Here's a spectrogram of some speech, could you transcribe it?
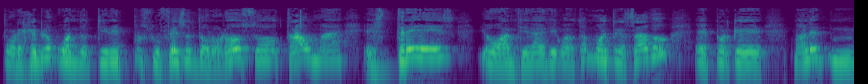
por ejemplo, cuando tienes sucesos dolorosos, trauma, estrés o ansiedad. Es decir, cuando estás muy estresado es porque, ¿vale? Mm,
